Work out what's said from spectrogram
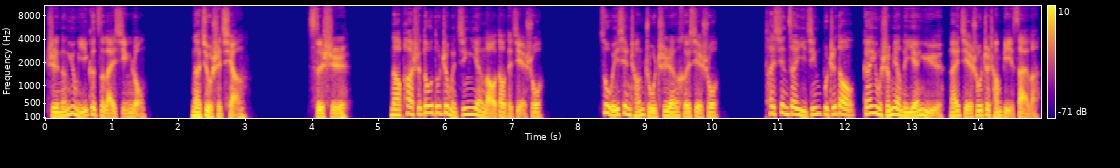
只能用一个字来形容。那就是强。此时，哪怕是兜兜这么经验老道的解说，作为现场主持人和解说，他现在已经不知道该用什么样的言语来解说这场比赛了。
